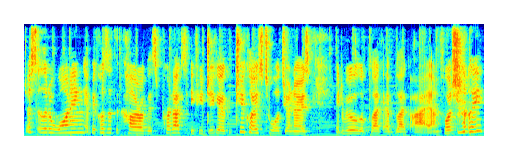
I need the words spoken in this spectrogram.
just a little warning because of the color of this product if you do go too close towards your nose it will look like a black eye unfortunately.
